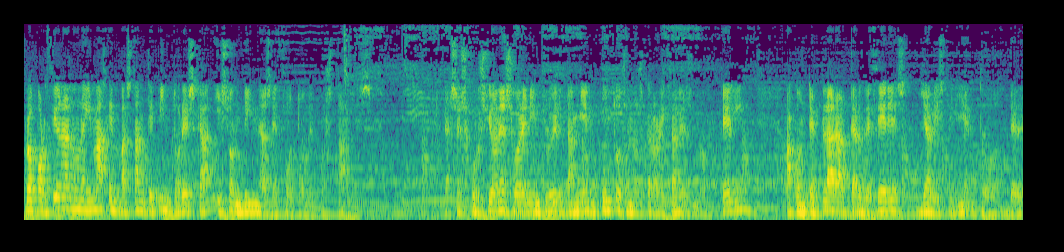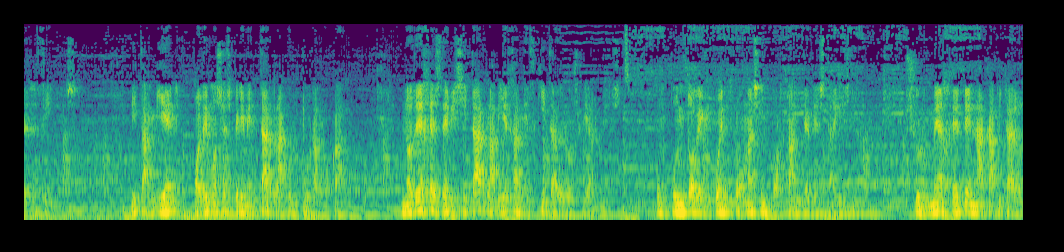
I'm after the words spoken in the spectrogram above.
proporcionan una imagen bastante pintoresca y son dignas de foto de postales. Las excursiones suelen incluir también puntos en los que realizar snorkeling, a contemplar atardeceres y avistamiento de delfines. Y también podemos experimentar la cultura local. No dejes de visitar la vieja mezquita de los viernes, un punto de encuentro más importante de esta isla. Surmérgete en la capital,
